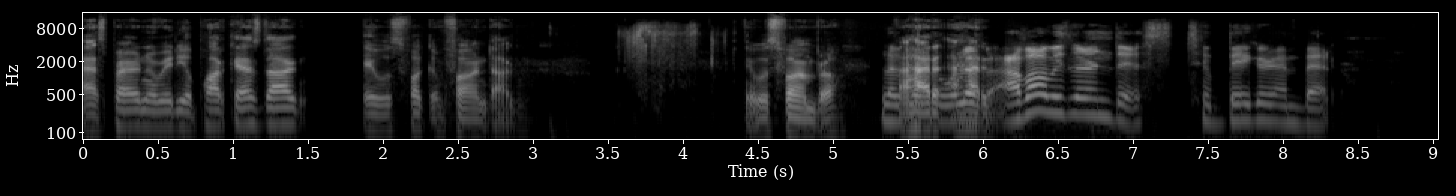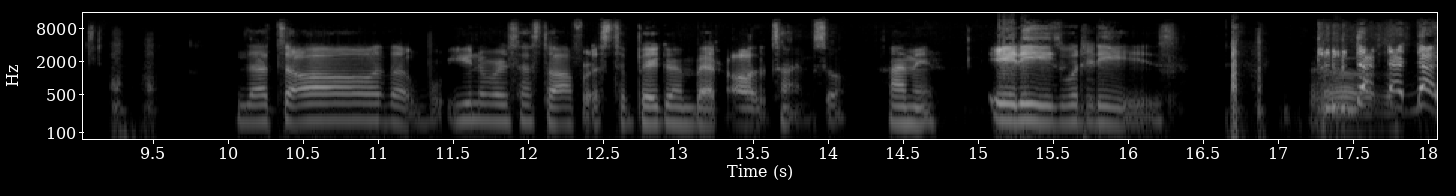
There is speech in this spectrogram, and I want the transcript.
as Paranoid Radio Podcast, dog, it was fucking fun, dog. It was fun, bro. Look, I had- look, I look, had- I've always learned this to bigger and better. That's all the universe has to offer us to bigger and better all the time. So, I mean, it is what it is. Uh, Da, da, da,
